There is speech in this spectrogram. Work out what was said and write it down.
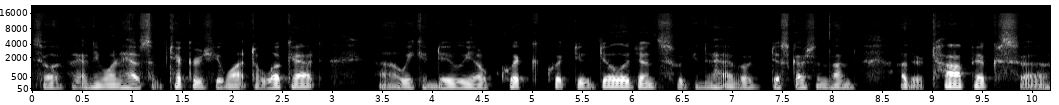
so if anyone has some tickers you want to look at, uh, we can do you know quick quick due diligence. We can have a discussions on other topics. Uh,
